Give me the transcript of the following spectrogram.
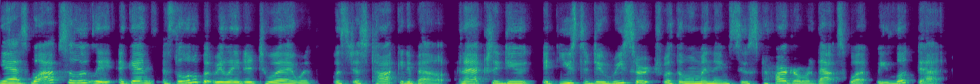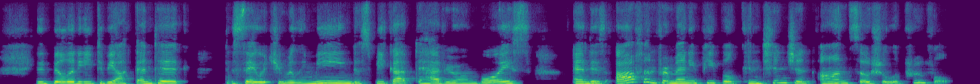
Yes, well, absolutely. Again, it's a little bit related to what I was just talking about. And I actually do, it used to do research with a woman named Susan Harter, where that's what we looked at the ability to be authentic, to say what you really mean, to speak up, to have your own voice, and is often for many people contingent on social approval.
